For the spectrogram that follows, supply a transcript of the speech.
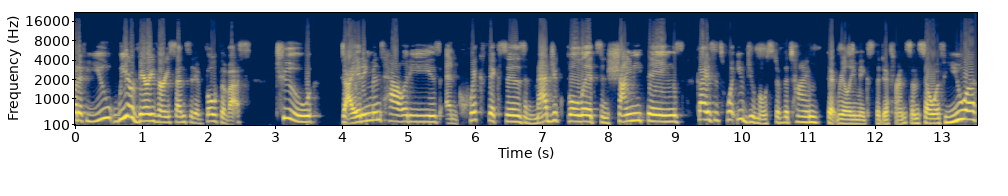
but if you, we are very, very sensitive, both of us, to dieting mentalities and quick fixes and magic bullets and shiny things. Guys, it's what you do most of the time that really makes the difference. And so if you are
